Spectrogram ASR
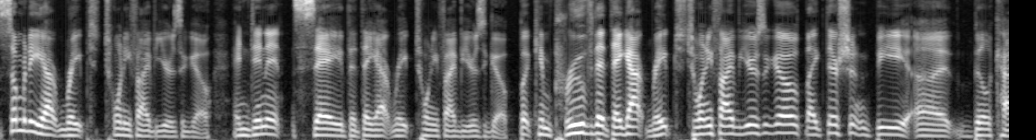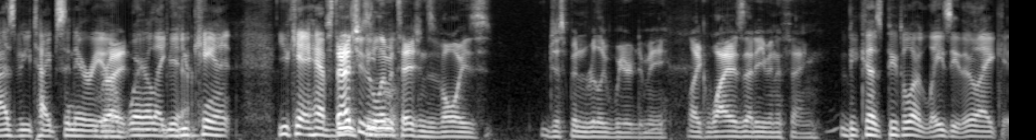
somebody got raped 25 years ago and didn't say that they got raped 25 years ago, but can prove that they got raped 25 years ago, like there shouldn't be a Bill Cosby type scenario Right. where like Yeah. you can't you can't have these statutes of limitations have always just been really weird to me. Like, why is that even a thing? Because people are lazy. They're like,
